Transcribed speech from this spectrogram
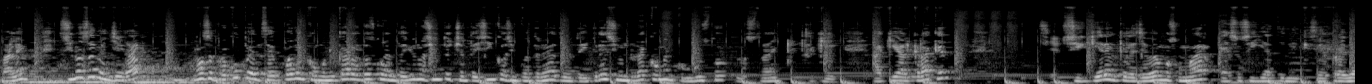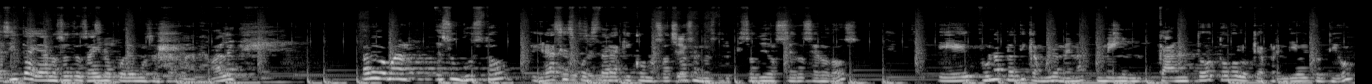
¿Vale? Si no saben llegar, no se preocupen, se pueden comunicar al 241-185-5933 y un recomen con gusto los trae aquí, aquí al es. Si quieren que les llevemos Omar, eso sí ya tiene que ser previa cita, ya nosotros ahí no podemos hacer nada, ¿vale? Amigo Omar, es un gusto, gracias por estar aquí con nosotros Sí. en nuestro episodio 002. Eh, fue una plática muy amena, me encantó todo lo que aprendí hoy contigo.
